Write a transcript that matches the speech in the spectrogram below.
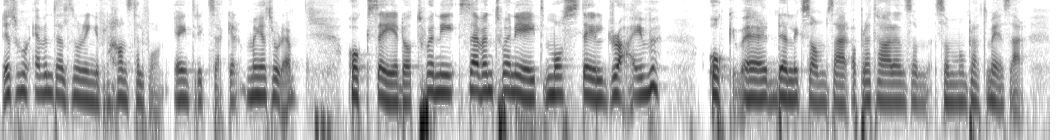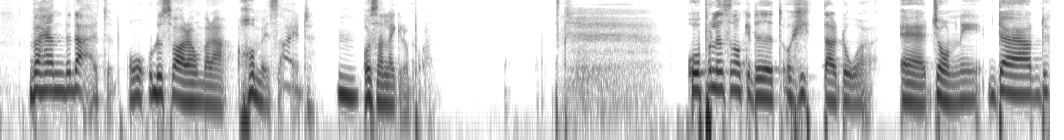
jag tror eventuellt hon ringer från hans telefon, jag är inte riktigt säker, men jag tror det. Och säger då 2728 Mossdale Drive. Och eh, den liksom så här, operatören som, som hon pratar med är så här, vad händer där? Typ. Och, och då svarar hon bara homicide. Och sen lägger hon på. Och polisen åker dit och hittar då eh, Johnny död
